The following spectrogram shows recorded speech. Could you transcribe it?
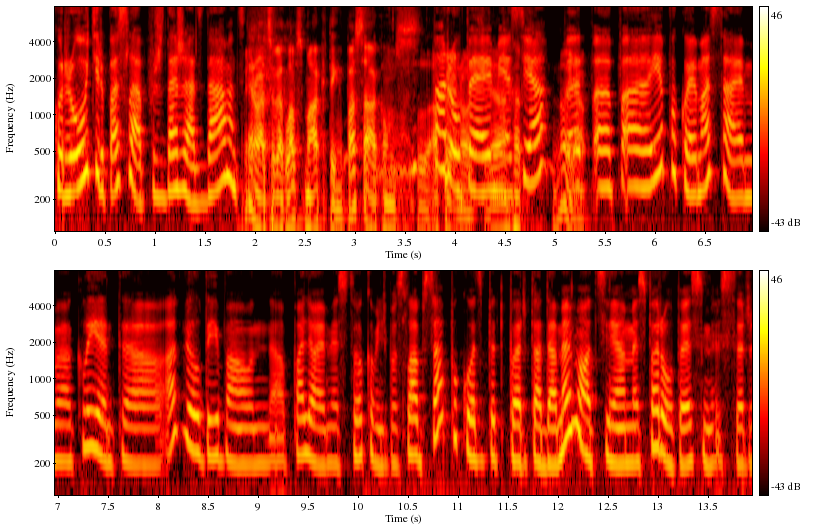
kur rūķi ir paslēpuši dažādas dāvanas. Vienmēr sakot, labs mārketinga pasākums. Parūpējamies, jā. Nu, jā. Pa- pa- Iepakojam, atstājam klienta atbildībā un paļaujamies to, ka viņš būs labi sapakots, bet par tādām emocijām mēs parūpēsimies ar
